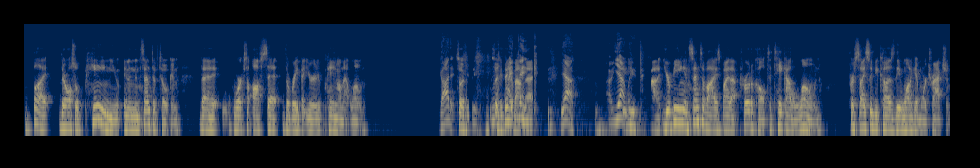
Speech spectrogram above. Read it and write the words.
but they're also paying you in an incentive token that works to offset the rate that you're paying on that loan. Got it. So if you think, so if you think about think, that, yeah, uh, yeah, we, you about it, you're being incentivized by that protocol to take out a loan precisely because they want to get more traction.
